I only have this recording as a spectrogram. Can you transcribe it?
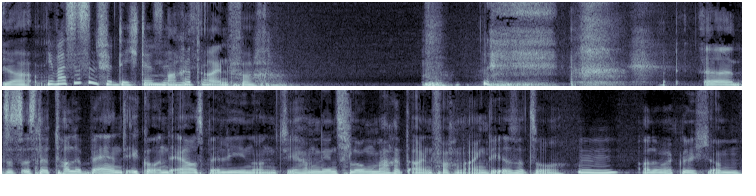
Ja. ja was ist denn für dich der Sinn? Mach es einfach. Das ist eine tolle Band, Ico und er aus Berlin. Und die haben den Slogan, mach es einfach. Und eigentlich ist es so. Mhm. Also wirklich, um,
